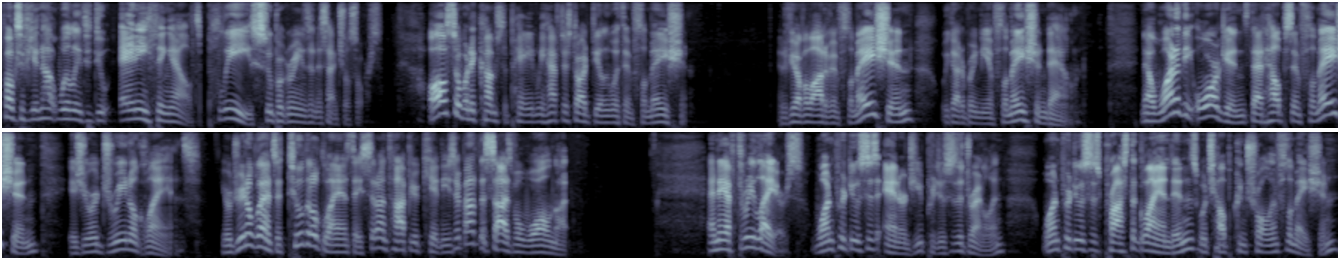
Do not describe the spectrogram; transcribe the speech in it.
Folks, if you're not willing to do anything else, please, Super Green is an essential source. Also, when it comes to pain, we have to start dealing with inflammation. And if you have a lot of inflammation, we got to bring the inflammation down. Now, one of the organs that helps inflammation is your adrenal glands. Your adrenal glands are two little glands. They sit on top of your kidneys. They're about the size of a walnut. And they have three layers. One produces energy, produces adrenaline. One produces prostaglandins, which help control inflammation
